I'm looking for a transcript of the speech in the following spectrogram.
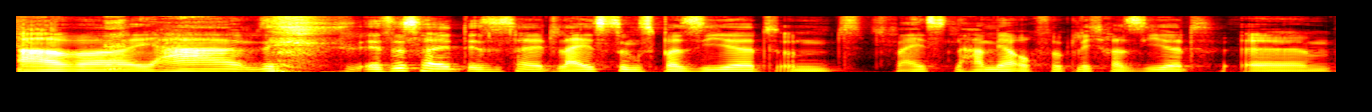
aber ja, es ist halt, es ist halt leistungsbasiert und die meisten haben ja auch wirklich rasiert. Ähm,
